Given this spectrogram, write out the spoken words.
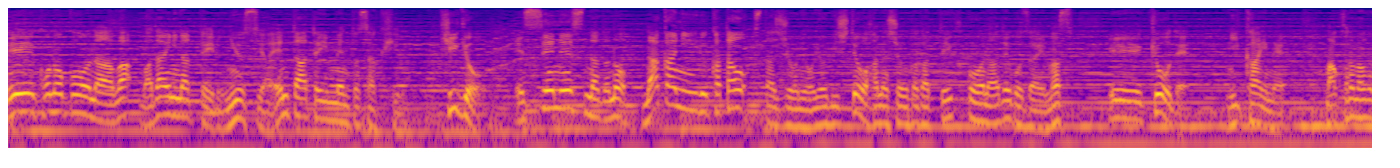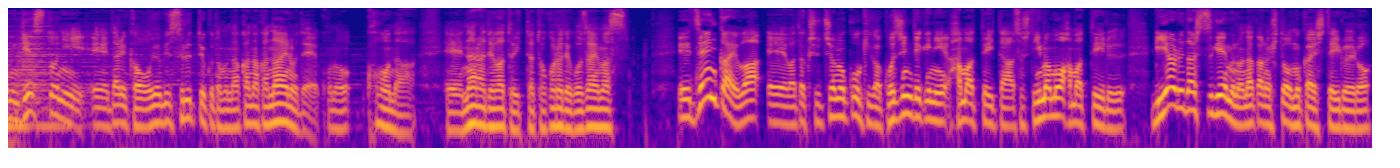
えーこのコーナーは話題になっているニュースやエンターテインメント作品企業 SNS などの中にいる方をスタジオにお呼びしてお話を伺っていくコーナーでございます、えー今日で2回目。まあ、この番組ゲストに、えー誰かをお呼びするっていうこともなかなかないのでこのコーナー、えーならではといったところでございます。えー前回は、えー私、内山幸輝が個人的にハマっていた、そして今もハマっている、リアル脱出ゲームの中の人をお迎えしていろいろ、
